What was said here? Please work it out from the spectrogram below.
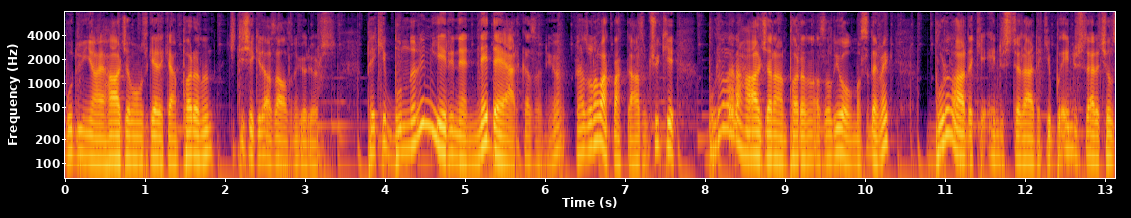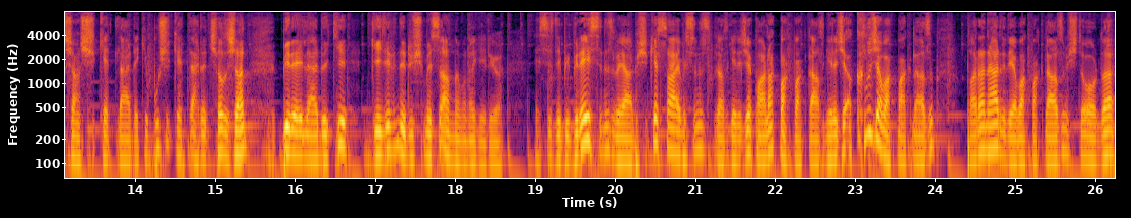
bu dünyaya harcamamız gereken paranın ciddi şekilde azaldığını görüyoruz. Peki bunların yerine ne değer kazanıyor? Biraz ona bakmak lazım. Çünkü buralara harcanan paranın azalıyor olması demek buralardaki endüstrilerdeki, bu endüstrilerde çalışan şirketlerdeki, bu şirketlerde çalışan bireylerdeki gelirin de düşmesi anlamına geliyor. E siz de bir bireysiniz veya bir şirket sahibisiniz. Biraz geleceğe parlak bakmak lazım. Geleceğe akıllıca bakmak lazım. Para nerede diye bakmak lazım. İşte orada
